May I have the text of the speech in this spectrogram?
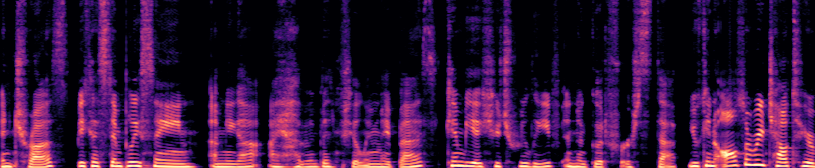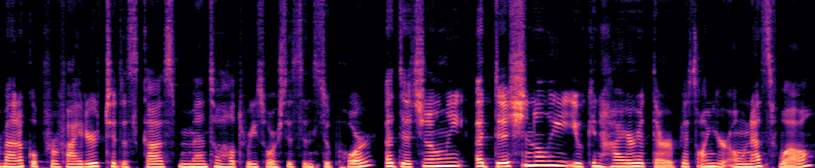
and trust because simply saying, Amiga, I haven't been feeling my best can be a huge relief and a good first step. You can also reach out to your medical provider to discuss mental health resources and support. Additionally, additionally, you can hire a therapist on your own as well.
